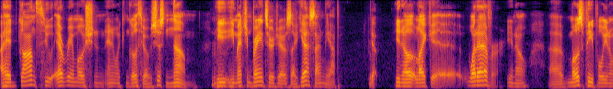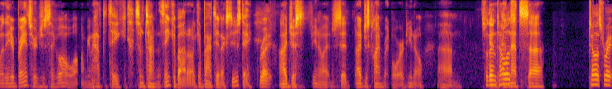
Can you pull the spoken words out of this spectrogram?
I had gone through every emotion anyone can go through. I was just numb Mm-hmm. He he mentioned brain surgery. I was like, yeah, sign me up. Yep. You know, like uh, whatever. You know, uh, most people, you know, when they hear brain surgery, it's like, oh, well, I'm going to have to take some time to think about it. I'll get back to you next Tuesday. Right. I just, you know, I just said, I just climbed right board. You know. Um, so then, and, tell and us. That's. Uh, tell us right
